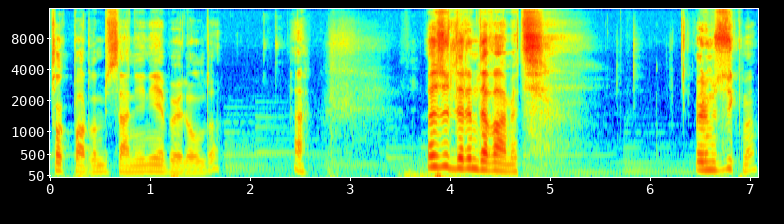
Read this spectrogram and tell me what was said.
Çok pardon bir saniye niye böyle oldu? Heh. Özür dilerim devam et. Ölümsüzlük mü?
